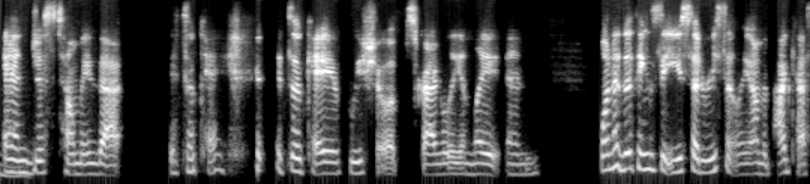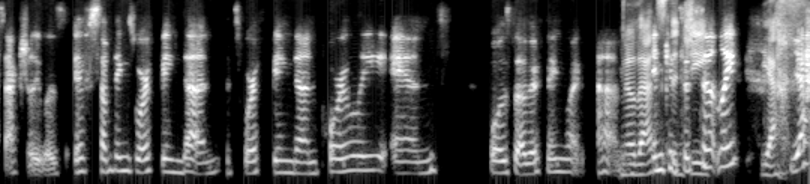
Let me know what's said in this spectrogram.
mm-hmm. and just tell me that it's okay it's okay if we show up scraggly and late and one of the things that you said recently on the podcast actually was if something's worth being done, it's worth being done poorly. And what was the other thing? Like um, no that's inconsistently G- yeah. Yeah.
